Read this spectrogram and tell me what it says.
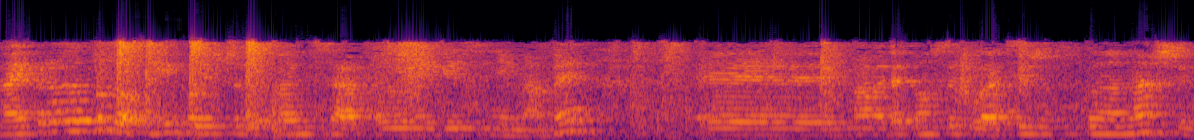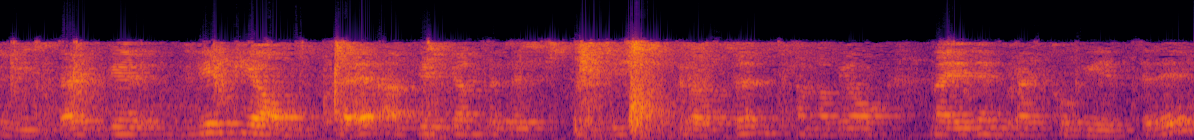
najprawdopodobniej, bo jeszcze do końca pełnej wiedzy nie mamy, mamy taką sytuację, że tylko na naszych listach dwie, dwie piąte, a dwie piąte to jest 40%, stanowią na jedynkach kobiety,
